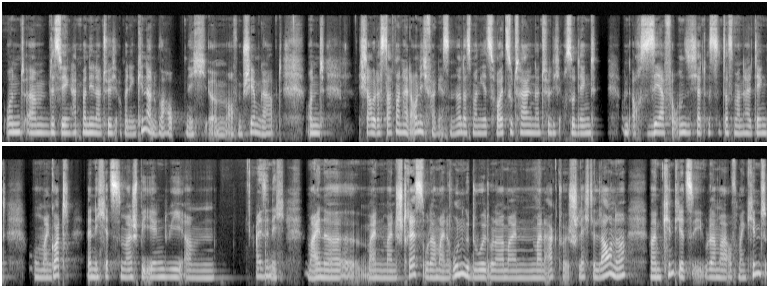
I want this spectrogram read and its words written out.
und ähm, deswegen hat man den natürlich auch bei den Kindern überhaupt nicht ähm, auf dem Schirm gehabt. Und ich glaube, das darf man halt auch nicht vergessen, ne? dass man jetzt heutzutage natürlich auch so denkt und auch sehr verunsichert ist, dass man halt denkt, oh mein Gott, wenn ich jetzt zum Beispiel irgendwie, ähm, weiß ich nicht, meine, mein, mein Stress oder meine Ungeduld oder mein, meine aktuell schlechte Laune meinem Kind jetzt oder mal auf mein Kind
